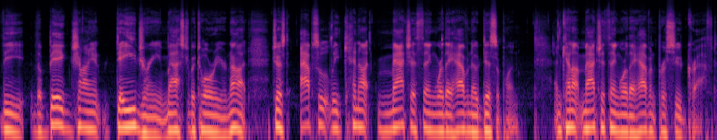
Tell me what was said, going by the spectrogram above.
the the big giant daydream, masturbatory or not, just absolutely cannot match a thing where they have no discipline and cannot match a thing where they haven't pursued craft.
